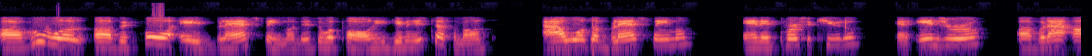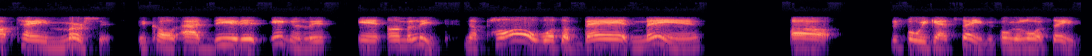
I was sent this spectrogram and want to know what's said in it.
uh, who was uh, before a blasphemer, this is what Paul, he's giving his testimony, I was a blasphemer and a persecutor, an injurer, uh, but I obtained mercy because I did it ignorantly in unbelief. Now, Paul was a bad man uh, before he got saved, before the Lord saved.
